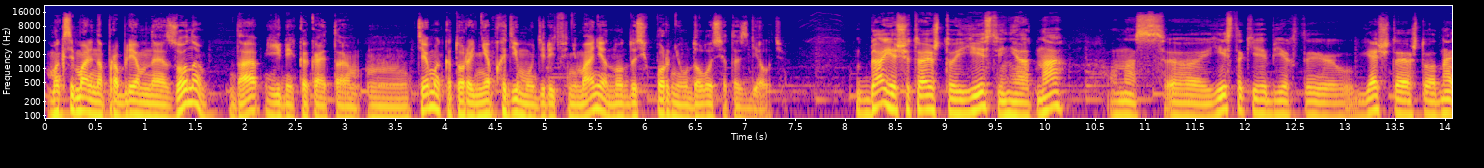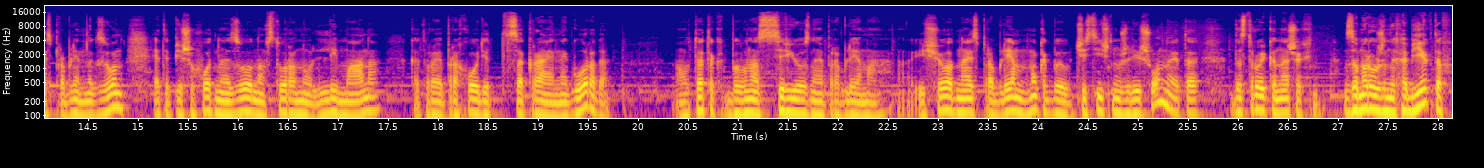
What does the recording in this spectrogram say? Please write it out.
максимально проблемная зона, да, или какая-то м, тема, которой необходимо уделить внимание, но до сих пор не удалось это сделать? Да, я считаю, что есть и не одна. У нас э, есть такие объекты. Я считаю, что одна из проблемных зон – это пешеходная зона в сторону Лимана, которая проходит с окраины города – вот это как бы у нас серьезная проблема. Еще одна из проблем, ну как бы частично уже решенная, это достройка наших замороженных объектов.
